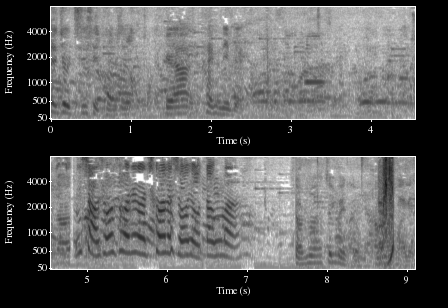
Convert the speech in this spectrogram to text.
这就是止水天之，给大家看一下那边。你小时候坐这个车的时候有灯吗？小时候还真没灯，他们怀念。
